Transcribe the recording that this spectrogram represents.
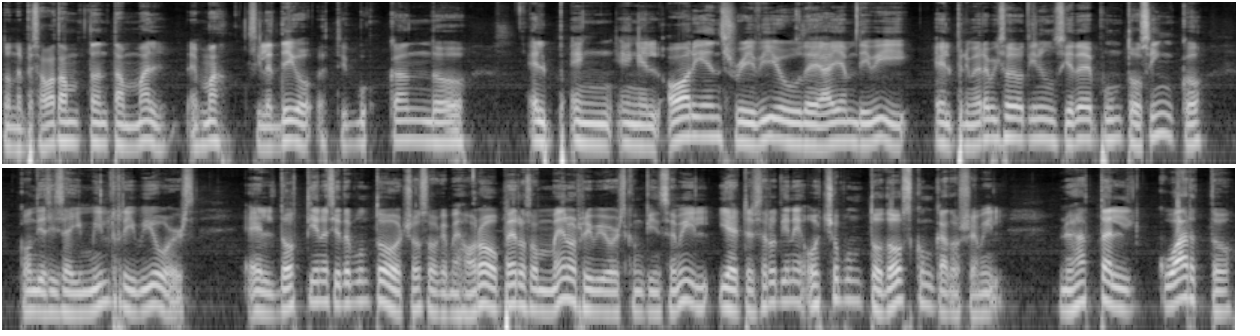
donde empezaba tan tan tan mal. Es más, si les digo, estoy buscando el, en, en el audience review de IMDb, el primer episodio tiene un 7.5 con 16.000 reviewers. El 2 tiene 7.8, o que mejoró, pero son menos reviewers con 15.000. Y el tercero tiene 8.2 con 14.000. No es hasta el cuarto,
